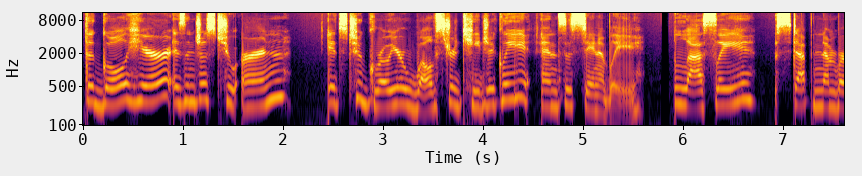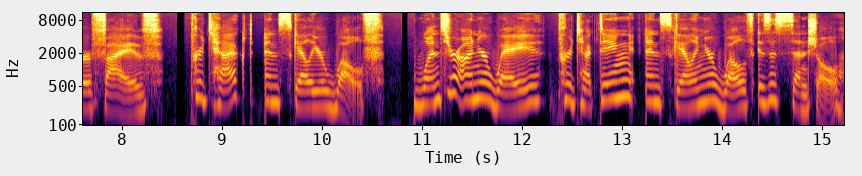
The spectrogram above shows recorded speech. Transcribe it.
The goal here isn't just to earn, it's to grow your wealth strategically and sustainably. Lastly, step number five protect and scale your wealth. Once you're on your way, protecting and scaling your wealth is essential.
